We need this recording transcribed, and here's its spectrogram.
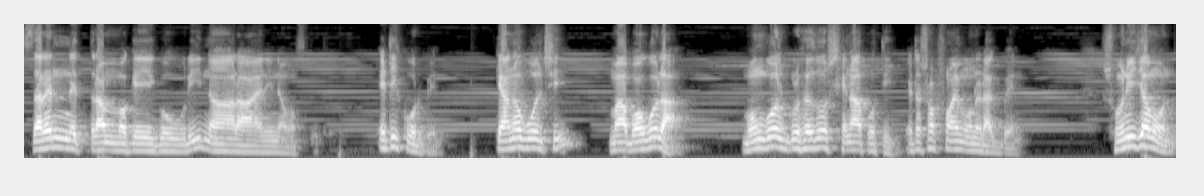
শরণ্যত্রাম্বকে গৌরী নারায়ণী নমস্তে এটি করবেন। কেন বলছি? মা বগলা, মঙ্গল গ্রহেদ সেনাপতি, এটা সব সময় মনে রাখবেন। শনি যেমন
